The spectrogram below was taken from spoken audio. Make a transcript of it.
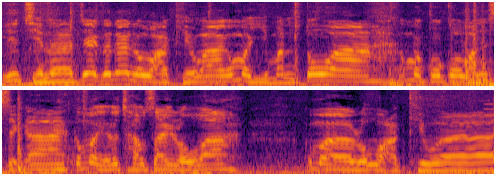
以前啊，即係嗰啲老華僑啊，咁啊移民多啊，咁啊個個揾食啊，咁啊又要湊細路啊，咁啊老華僑啊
